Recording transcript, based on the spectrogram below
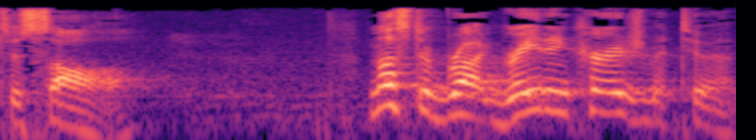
to Saul. Must have brought great encouragement to him.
